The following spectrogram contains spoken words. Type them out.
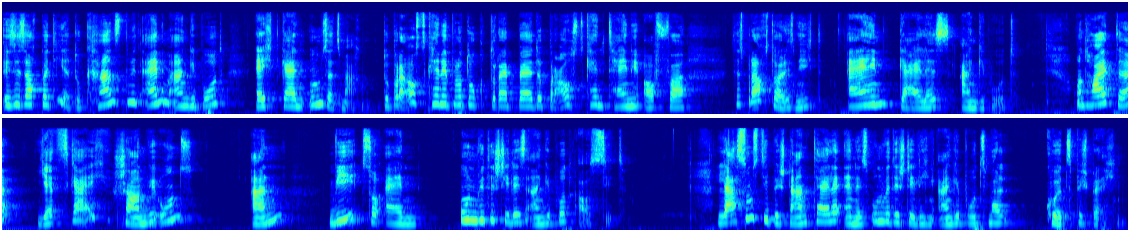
ist es auch bei dir. Du kannst mit einem Angebot echt geilen Umsatz machen. Du brauchst keine Produkttreppe, du brauchst kein Tiny Offer. Das brauchst du alles nicht. Ein geiles Angebot. Und heute Jetzt gleich schauen wir uns an, wie so ein unwiderstehliches Angebot aussieht. Lass uns die Bestandteile eines unwiderstehlichen Angebots mal kurz besprechen.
